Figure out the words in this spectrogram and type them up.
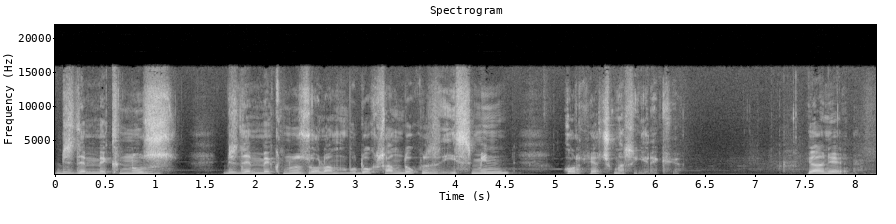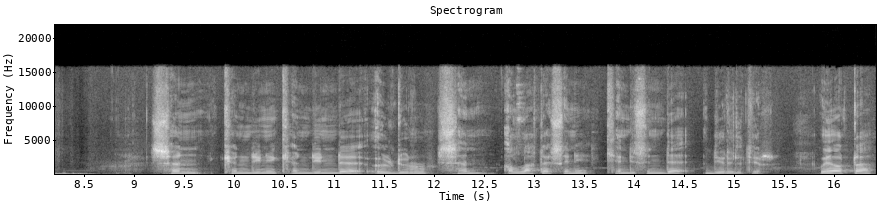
Bizde meknuz, bizde meknuz olan bu 99 ismin ortaya çıkması gerekiyor. Yani sen kendini kendinde öldürür, sen Allah da seni kendisinde diriltir. Veyahut da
